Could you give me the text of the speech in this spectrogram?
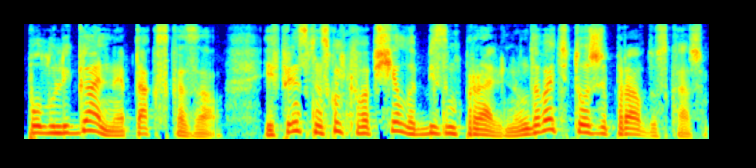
полулегальное, я бы так сказал. И, в принципе, насколько вообще лоббизм правильный. Ну, давайте тоже правду скажем.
